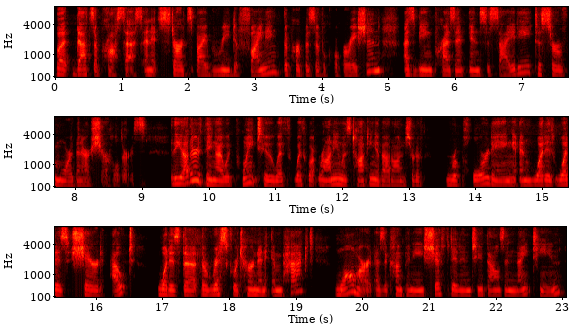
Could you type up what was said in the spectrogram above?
but that's a process. And it starts by redefining the purpose of a corporation as being present in society to serve more than our shareholders. The other thing I would point to with, with what Ronnie was talking about on sort of reporting and what is what is shared out, what is the, the risk, return, and impact Walmart as a company shifted in 2019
